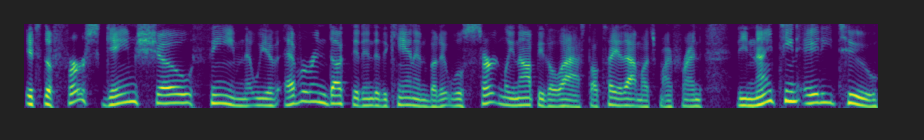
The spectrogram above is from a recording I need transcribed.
It's the first game show theme that we have ever inducted into the canon, but it will certainly not be the last. I'll tell you that much, my friend. The 1982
